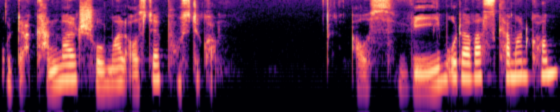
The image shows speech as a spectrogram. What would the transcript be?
und da kann mal schon mal aus der Puste kommen. Aus wem oder was kann man kommen?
